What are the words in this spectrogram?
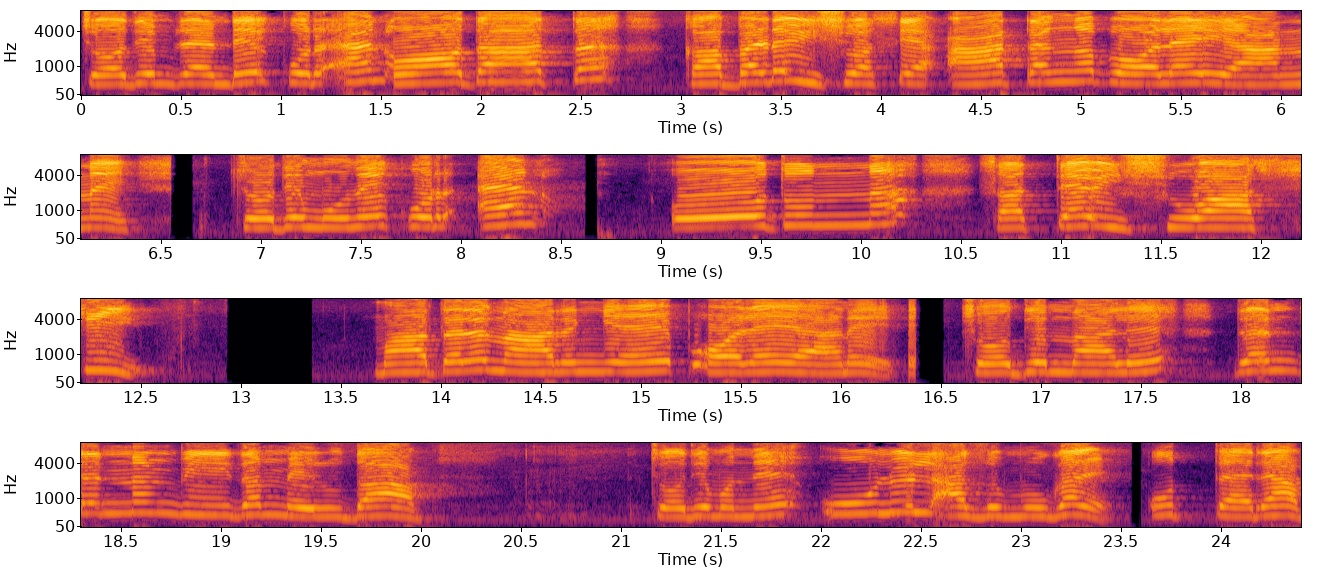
ചോദ്യം രണ്ട്. ഖുർആൻ ഓതാത്ത കപട വിശ്വാസി ആട്ടങ്ങ പോലെയാണ്. ചോദ്യം മൂന്ന്. ഖുർആൻ ഓതുന്ന സത്യവിശ്വാസി മാതല നാരങ്ങയെ പോലെയാണ്. ചോദ്യം നാല്. രണ്ടെണ്ണം വീതം എഴുതാം. ചോദ്യം ഒന്ന്. ഊലുൽ അസുമുകൾ ഉത്തരം.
